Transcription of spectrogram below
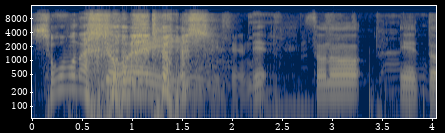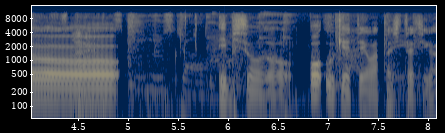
しょうもない。しょうもないんですよね。で、その、えっ、とエピソードを受けて私たちが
